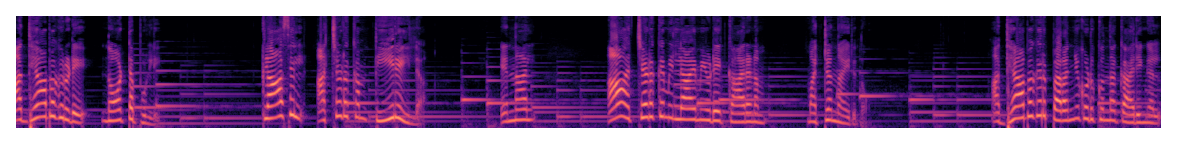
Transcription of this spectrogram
അധ്യാപകരുടെ നോട്ടപ്പുള്ളി. ക്ലാസ്സിൽ അച്ചടക്കം തീരെയില്ല. എന്നാൽ ആ അച്ചടക്കമില്ലായ്മയുടെ കാരണം മറ്റൊന്നായിരുന്നു. അധ്യാപകർ പറഞ്ഞു കൊടുക്കുന്ന കാര്യങ്ങൾ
